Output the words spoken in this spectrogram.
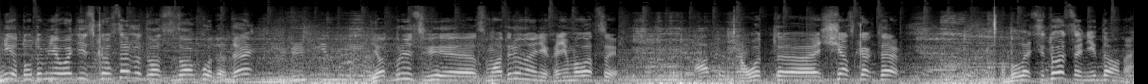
Нет, ну вот у меня водительского стажа 22 года, да? Я вот, в принципе, смотрю на них, они молодцы. А вот сейчас как-то была ситуация недавно,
